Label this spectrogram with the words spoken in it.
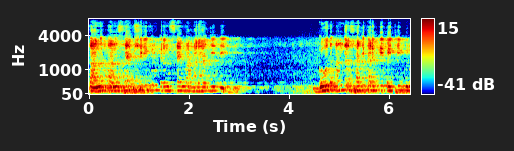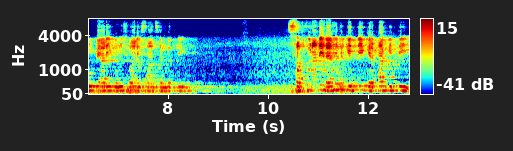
ਧੰਨ ਧੰਨ ਸਾਹਿਬ ਸ੍ਰੀ ਗੁਰੂ ਗ੍ਰੰਥ ਸਾਹਿਬ ਮਹਾਰਾਜ ਜੀ ਦੀ। ਗੋਦ ਅੰਦਰ ਸੱਜ ਕਰਕੇ ਬੈਠੀ ਗੁਰੂ ਪਿਆਰੀ, ਗੁਰੂ ਸਵਾਰੀ ਸਾਧ ਸੰਗਤ ਜੀ। ਸਤਿਗੁਰਾਂ ਨੇ ਰਹਿਮਤ ਕੀਤੀ, ਕਿਰਪਾ ਕੀਤੀ।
